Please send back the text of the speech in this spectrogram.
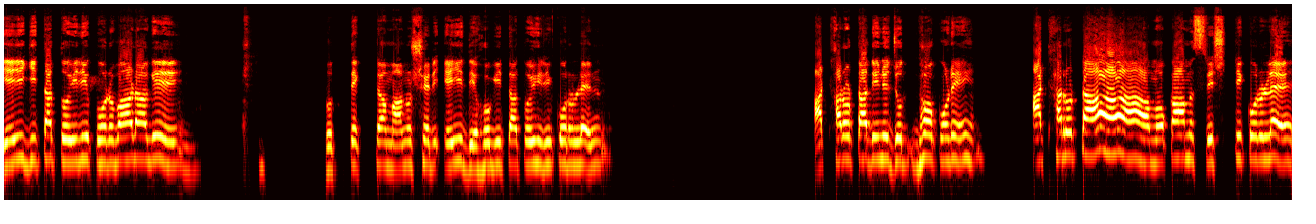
এই গীতা তৈরি করবার আগে প্রত্যেকটা মানুষের এই দেহ গীতা তৈরি করলেন। আঠারোটা দিন যুদ্ধ করে আঠারোটা মকাম সৃষ্টি করলেন।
